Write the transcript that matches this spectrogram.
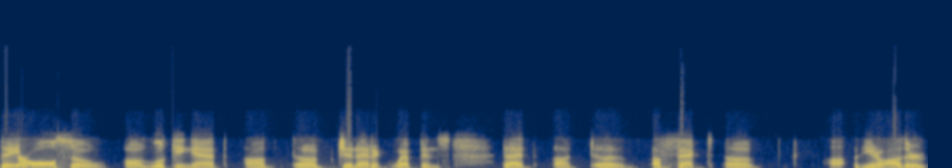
they are also uh, looking at uh, uh genetic weapons that uh, uh, affect, you know, other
